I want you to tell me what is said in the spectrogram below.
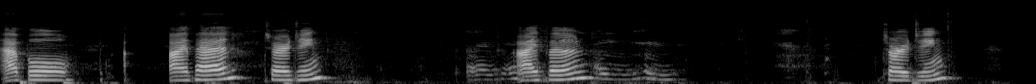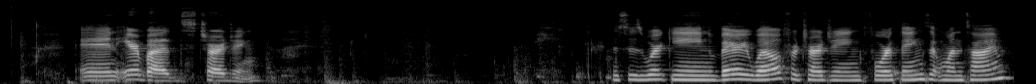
Apple iPad, charging iPhone, charging, and earbuds charging. This is working very well for charging four things at one time.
